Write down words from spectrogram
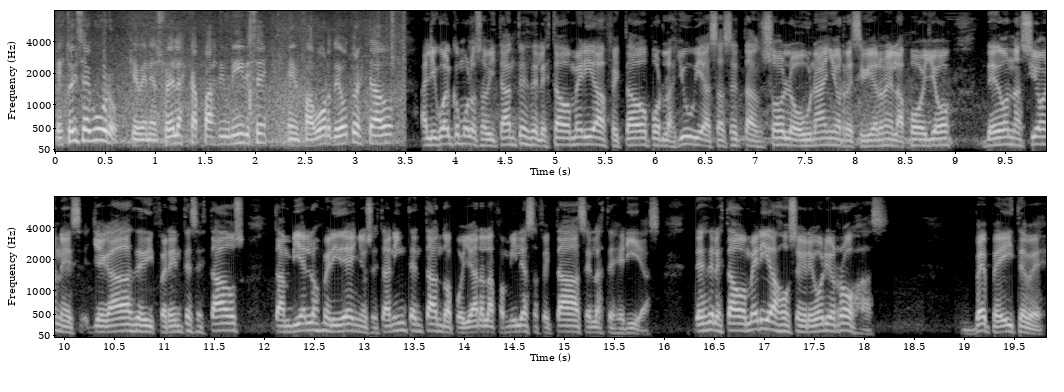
estoy seguro que Venezuela es capaz de unirse en favor de otro Estado. Al igual como los habitantes del Estado Mérida afectados por las lluvias hace tan solo un año recibieron el apoyo de donaciones llegadas de diferentes estados, también los merideños están intentando apoyar a las familias afectadas en las tejerías. Desde el Estado Mérida, José Gregorio Rojas, BPI TV.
